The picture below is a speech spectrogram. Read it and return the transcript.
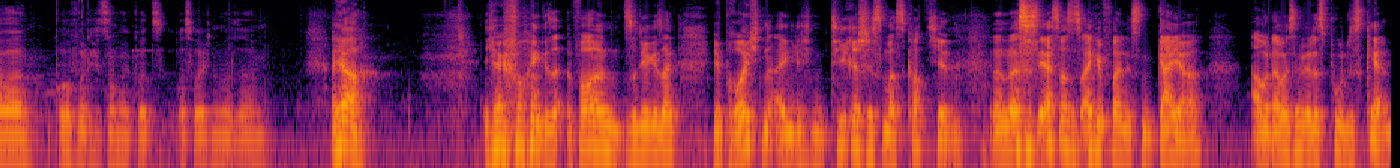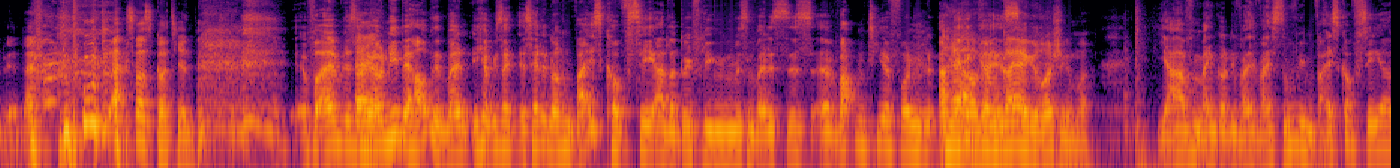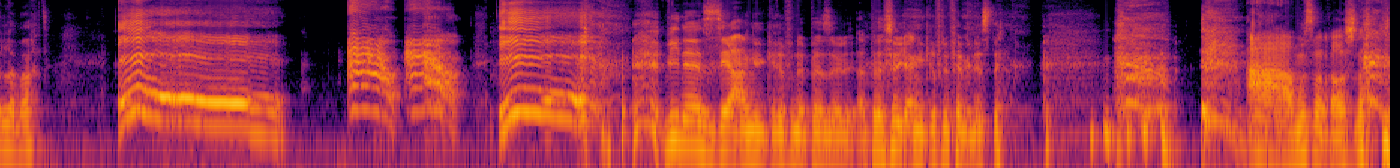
Äh, aber worauf wollte ich jetzt nochmal kurz, was wollte ich nochmal sagen? Ah ja, ich habe vorhin, vorhin zu dir gesagt, wir bräuchten eigentlich ein tierisches Maskottchen. Und dann ist das erste, was uns eingefallen ist, ein Geier. Aber dabei sind wir das Pudels Kern. Wir hätten einfach ein Pudel als Maskottchen. Vor allem, das habe ich Äh. auch nie behauptet. Ich habe gesagt, es hätte noch ein Weißkopfseeadler durchfliegen müssen, weil das das äh, Wappentier von Ach Amerika ja, aber wir haben ist. Geier Geräusche gemacht. Ja, mein Gott, we weißt du, wie ein Weißkopfseeadler macht? Wie eine sehr angegriffene, persönlich, persönlich angegriffene Feministin. ah, muss man rausschneiden.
